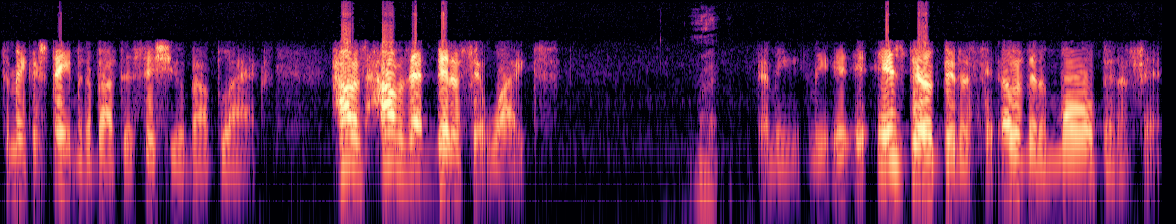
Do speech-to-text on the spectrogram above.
to make a statement about this issue about blacks? How does how does that benefit whites? Right. I mean, I mean, is there a benefit other than a moral benefit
